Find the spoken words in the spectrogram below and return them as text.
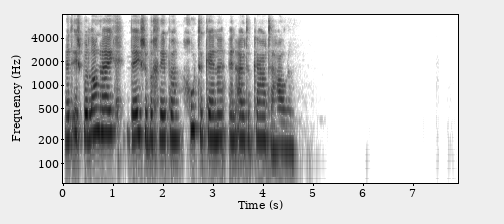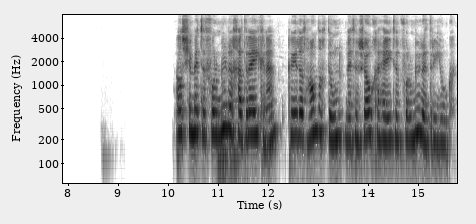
Het is belangrijk deze begrippen goed te kennen en uit elkaar te houden. Als je met de formule gaat rekenen, kun je dat handig doen met een zogeheten formuledriehoek.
